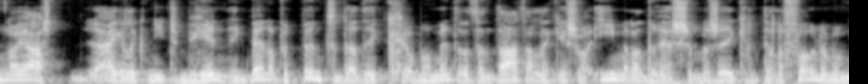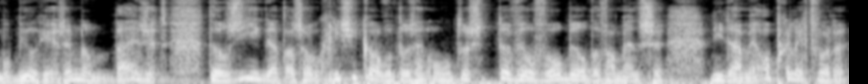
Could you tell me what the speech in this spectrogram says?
nou ja, eigenlijk niet begin. Ik ben op het punt dat ik op het moment dat het een datalek is waar e-mailadressen, maar zeker een telefoonnummer, een mobiel gsm-nummer bij zit, dan zie ik dat als hoog risico. Want er zijn ondertussen te veel voorbeelden van mensen die daarmee opgelegd worden.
